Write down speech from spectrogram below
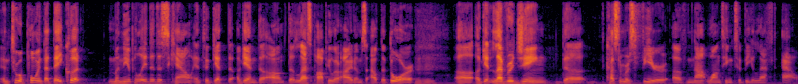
and to a point that they could manipulate the discount and to get the again the um, the less popular items out the door. Uh, again, leveraging the customer's fear of not wanting to be left out.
